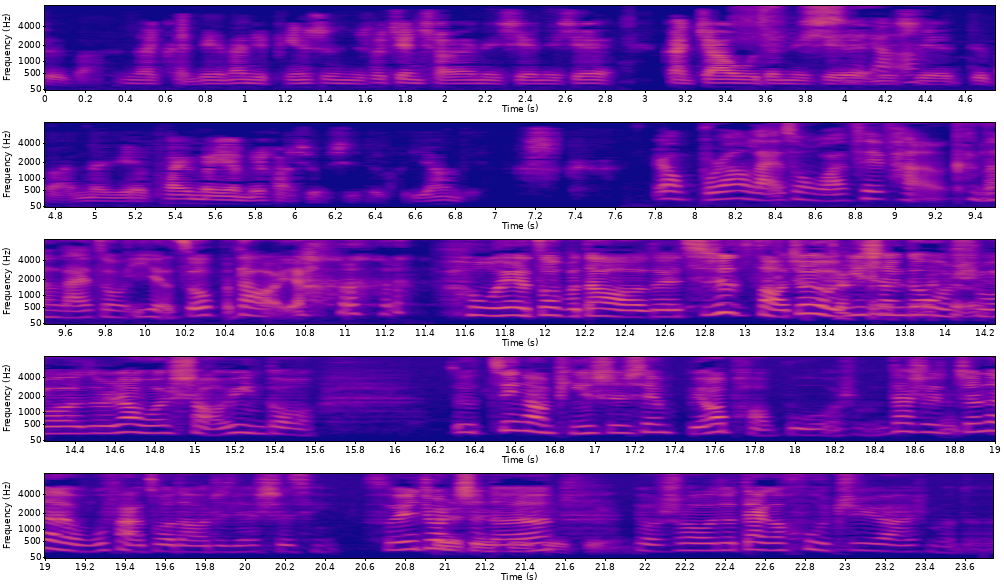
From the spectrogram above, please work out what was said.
对吧？那肯定，那你平时你说见球员那些那些干家务的那些那些，对吧？那你他们也没法休息，对吧？一样的。让不让来总玩飞盘，可能来总也做不到呀。我也做不到，对。其实早就有医生跟我说，就让我少运动。就尽量平时先不要跑步什么，但是真的无法做到这件事情，所以就只能有时候就带个护具啊什么的。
